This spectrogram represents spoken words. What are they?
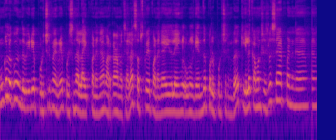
உங்களுக்கும் இந்த வீடியோ பிடிச்சிருக்கேன் பிடிச்சிருந்தா லைக் பண்ணுங்கள் மறக்காம சேனல் சப்ஸ்கிரைப் பண்ணுங்கள் இதில் எங்களுக்கு உங்களுக்கு எந்த பொருள் பிடிச்சிருக்கிறது கீழே கமெண்ட் செக்ஷனில் ஷேர் பண்ணுங்கள்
